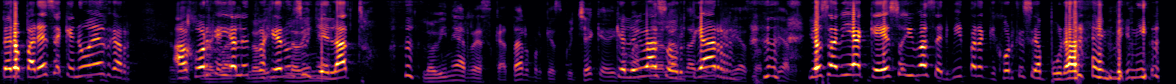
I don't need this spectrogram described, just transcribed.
Pero parece que no, Edgar. A Jorge ya le trajeron su gelato. Lo vine a rescatar porque escuché que, que lo iba a sortear. Yo sabía que eso iba a servir para que Jorge se apurara en venir,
